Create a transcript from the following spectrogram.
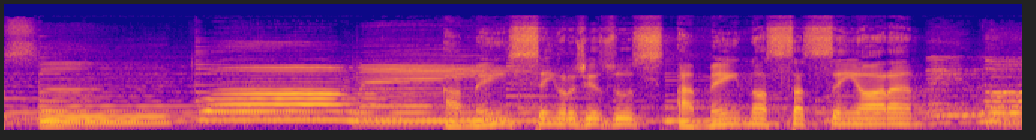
Santo. Amém. Amém, Senhor Jesus. Amém, Nossa Senhora. Em nome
